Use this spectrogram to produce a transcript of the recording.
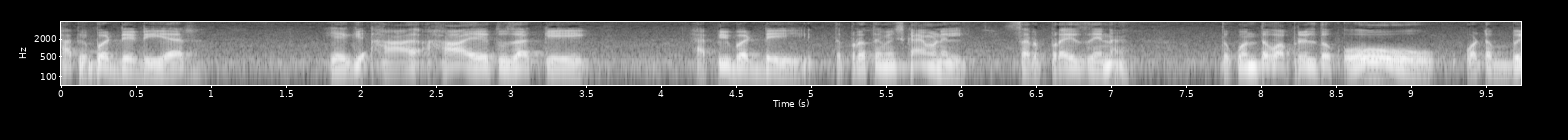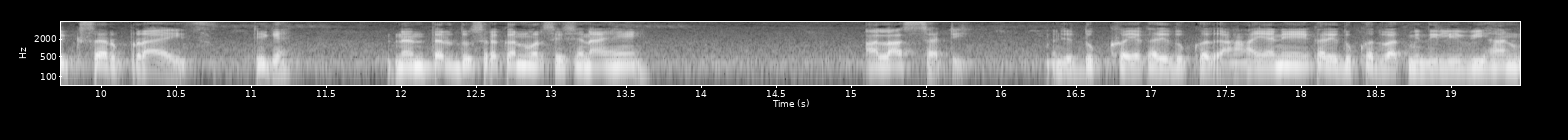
happy birthday dear हे घे हा हा आहे तुझा केक हॅपी बड्डे तर प्रथमेश काय म्हणेल सरप्राईज आहे ना तर कोणतं वापरेल तो ओ वॉट अ बिग सरप्राईज ठीक आहे नंतर दुसरं कन्व्हर्सेशन आहे अलाससाठी म्हणजे दुःख एखादी दुःखद हा याने एखादी दुःखद बातमी दिली Vihaan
